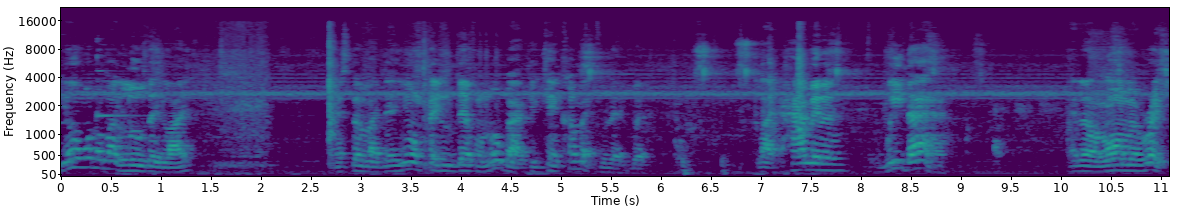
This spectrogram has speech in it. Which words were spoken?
You don't want nobody to lose their life and stuff like that. You don't pay no death on nobody. You can't come back from that. But like, how many we die at an alarming rate?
